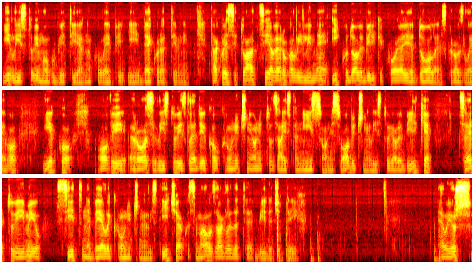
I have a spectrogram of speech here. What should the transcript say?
i listovi mogu biti jednako lepi i dekorativni. Takva je situacija, verovali ili ne, i kod ove biljke koja je dole skroz levo, iako ovi rozi listovi izgledaju kao krunični, oni to zaista nisu, oni su obični listovi ove biljke, cvetovi imaju sitne bele krunične listiće, ako se malo zagledate vidjet ćete ih. Evo još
